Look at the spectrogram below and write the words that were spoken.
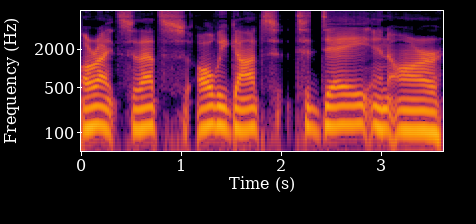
All right, so that's all we got today in our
